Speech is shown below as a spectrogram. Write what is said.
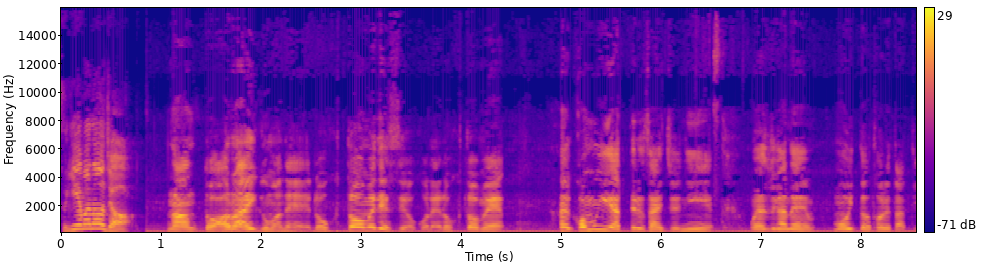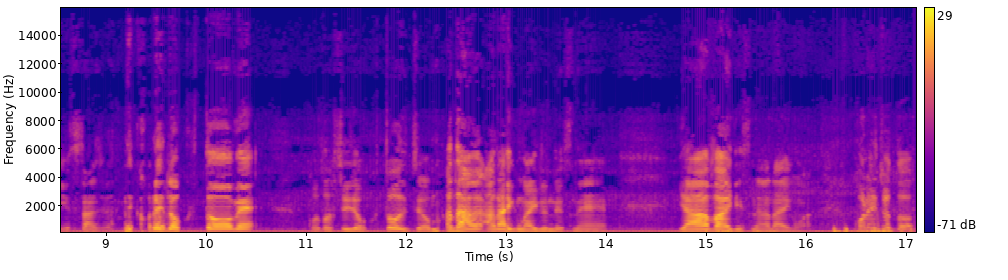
杉山農場。なんとアライグマね6頭目ですよこれ。6頭目 小麦やってる最中に親父がねもう一頭取れたって言ってたんですよ。でこれ6頭目。今年6頭ですよ。まだアライグマいるんですね。やばいですねアライグマ。これちょっと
